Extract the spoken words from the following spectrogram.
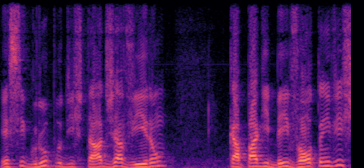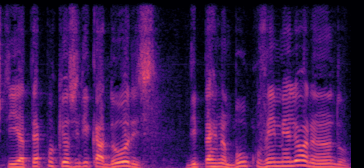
esse grupo de estados já viram Capag B e voltam a investir, até porque os indicadores de Pernambuco vêm melhorando.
